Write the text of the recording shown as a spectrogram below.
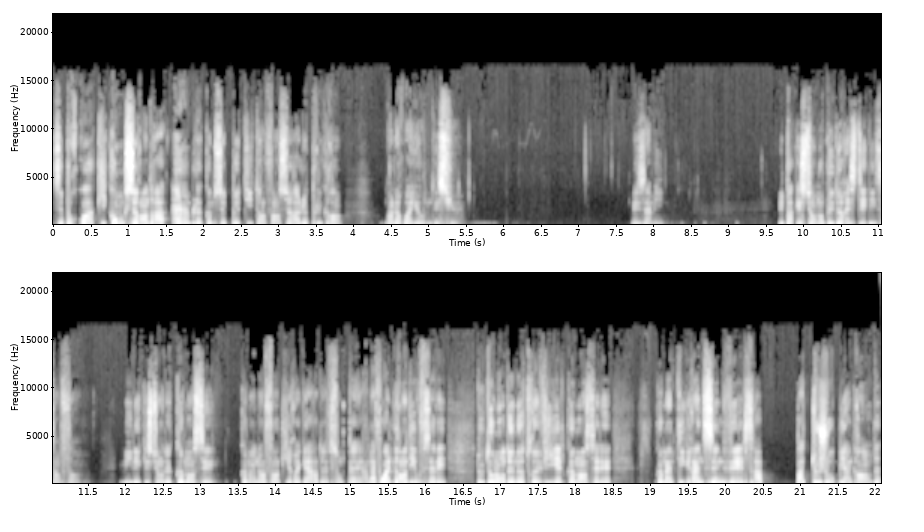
C'est pourquoi quiconque se rendra humble comme ce petit enfant sera le plus grand dans le royaume des cieux. Mes amis, il n'est pas question non plus de rester des enfants, mais il est question de commencer comme un enfant qui regarde son père. La foi, elle grandit, vous savez, tout au long de notre vie, elle commence, elle est comme un petit grain de sénévé, elle ne sera pas toujours bien grande,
